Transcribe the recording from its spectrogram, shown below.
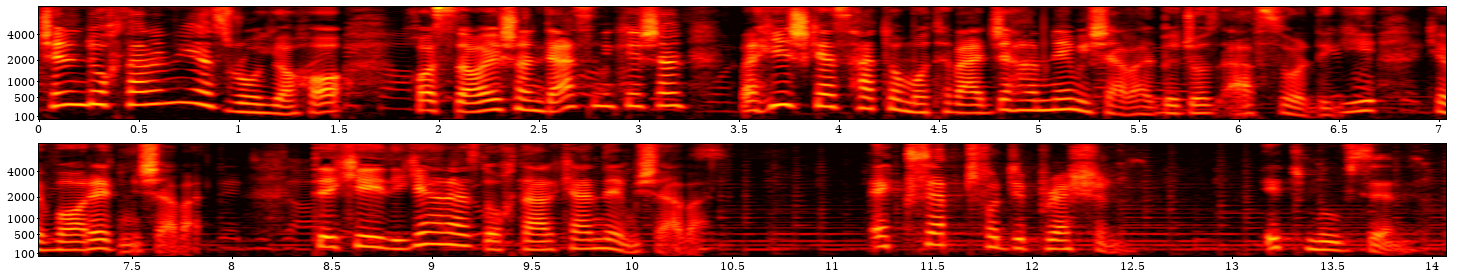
چنین دخترانی از رویاها خواسته هایشان دست می‌کشند و هیچکس حتی متوجه هم نمی شود به جز افسردگی که وارد می شود. تکیه دیگر از دختر کنده می شود. Except for depression, it moves in.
